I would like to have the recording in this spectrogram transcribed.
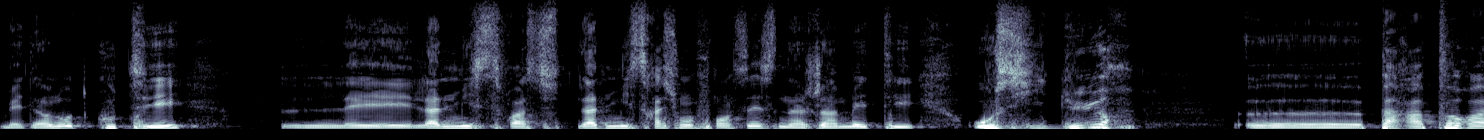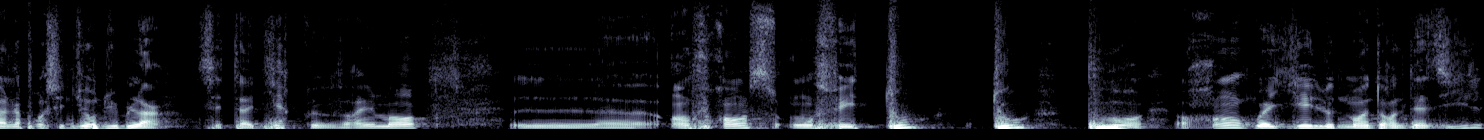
mais d'un autre côté, l'administration française n'a jamais été aussi dure euh, par rapport à la procédure Dublin. C'est-à-dire que vraiment, en France, on fait tout, tout pour renvoyer le demandeur d'asile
